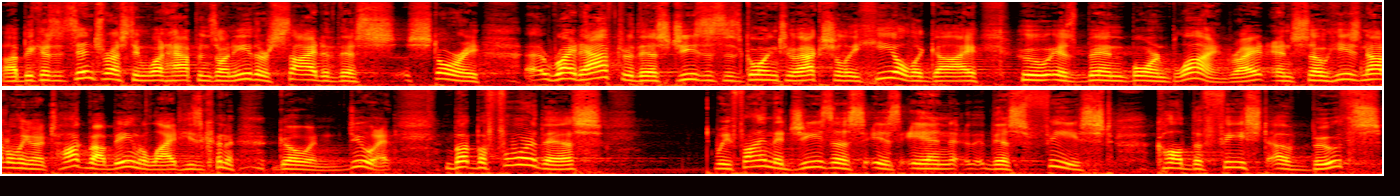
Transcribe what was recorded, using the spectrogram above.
uh, because it's interesting what happens on either side of this story. Uh, right after this, Jesus is going to actually heal a guy who has been born blind, right? And so he's not only going to talk about being the light, he's going to go and do it. But before this, we find that Jesus is in this feast called the Feast of Booths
